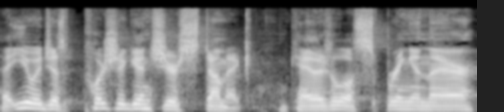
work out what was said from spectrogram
that you would just push against your stomach, okay? There's a little spring in there.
